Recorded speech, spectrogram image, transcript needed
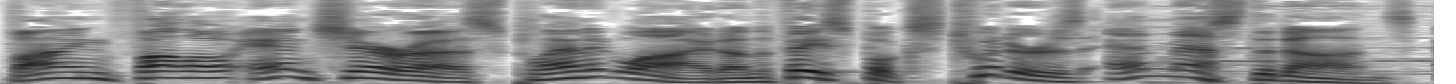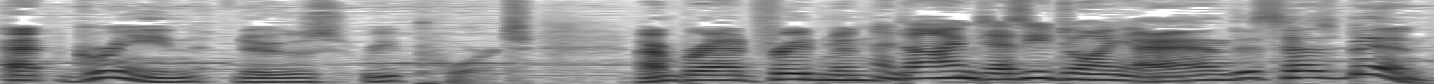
Find, follow, and share us planet-wide on the Facebooks, Twitters, and Mastodons at Green News Report. I'm Brad Friedman. And I'm Desi Doyen. And this has been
